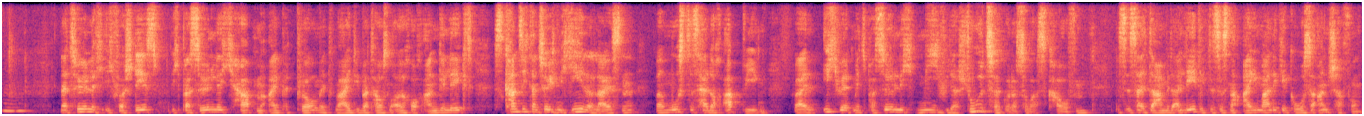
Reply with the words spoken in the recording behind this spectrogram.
Mhm. Natürlich, ich verstehe es. Ich persönlich habe ein iPad Pro mit weit über 1000 Euro auch angelegt. Es kann sich natürlich nicht jeder leisten. Man muss das halt auch abwiegen. Weil ich werde mir jetzt persönlich nie wieder Schulzeug oder sowas kaufen. Das ist halt damit erledigt. Das ist eine einmalige große Anschaffung.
